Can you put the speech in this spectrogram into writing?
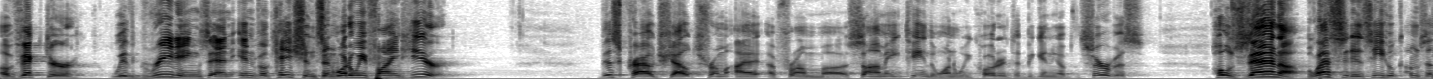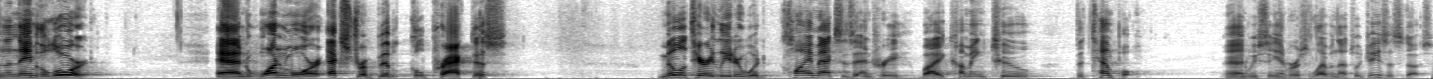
a victor with greetings and invocations. And what do we find here? This crowd shouts from, uh, from uh, Psalm 18, the one we quoted at the beginning of the service. Hosanna, blessed is he who comes in the name of the Lord. And one more extra biblical practice military leader would climax his entry by coming to the temple. And we see in verse 11 that's what Jesus does.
